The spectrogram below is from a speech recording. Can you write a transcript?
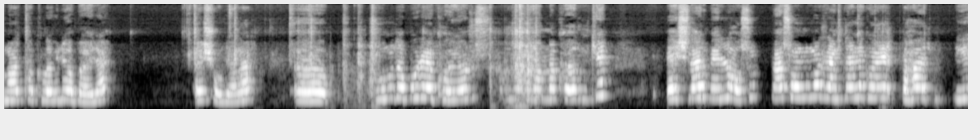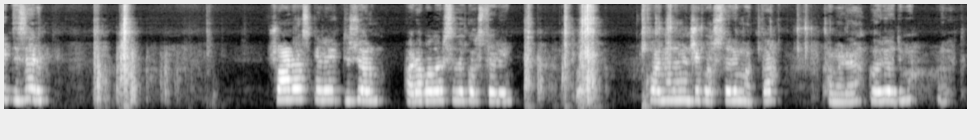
Bunlar takılabiliyor böyle. Eş oluyorlar. Ee, bunu da buraya koyuyoruz. Bunların yanına koyalım ki eşler belli olsun. Ben sonra bunların renklerine göre daha iyi dizerim. Şu an rastgele diziyorum. Arabaları size göstereyim. Böyle. Koymadan önce göstereyim hatta. Kamera görüyor değil mi? Evet.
